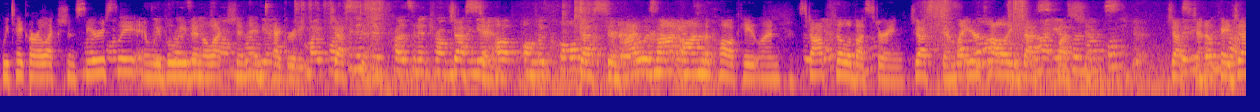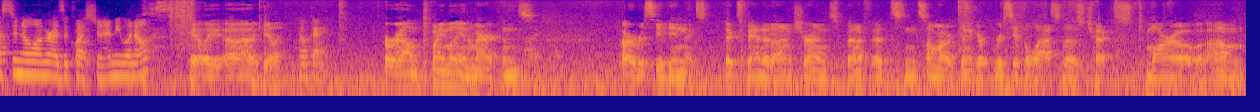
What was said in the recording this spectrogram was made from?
We take our elections seriously, and we believe in Trump election integrity. My question is, Justin. did President Trump bring Justin. it up on the call Justin. I was not on the call, Caitlin. Stop filibustering. Justin, let your colleagues You're ask questions. question. Justin, okay, bring? Justin no longer has a question. Anyone else? Kaylee, uh, Kaylee? Okay. around 20 million Americans are receiving ex- expanded uninsurance benefits, and some are going to receive the last of those checks tomorrow. Um,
